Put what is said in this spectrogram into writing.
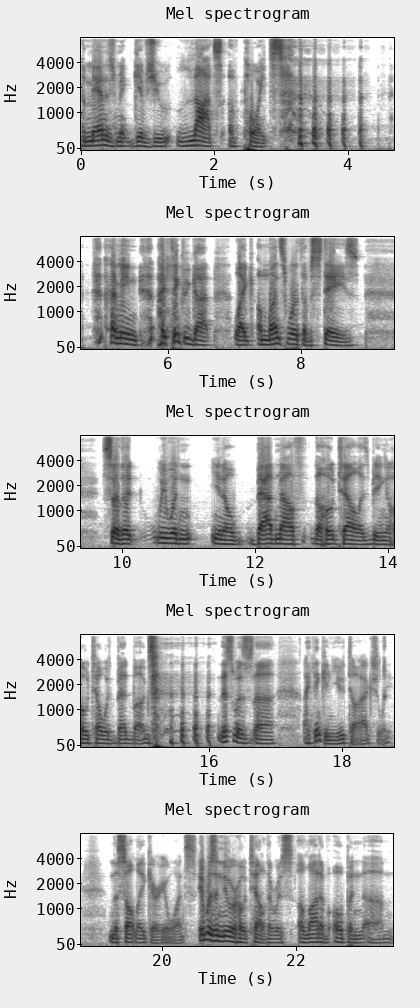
the management gives you lots of points. I mean, I think we got like a month's worth of stays so that we wouldn't, you know, badmouth the hotel as being a hotel with bed bugs. this was, uh, I think, in Utah, actually, in the Salt Lake area once. It was a newer hotel. There was a lot of open um,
